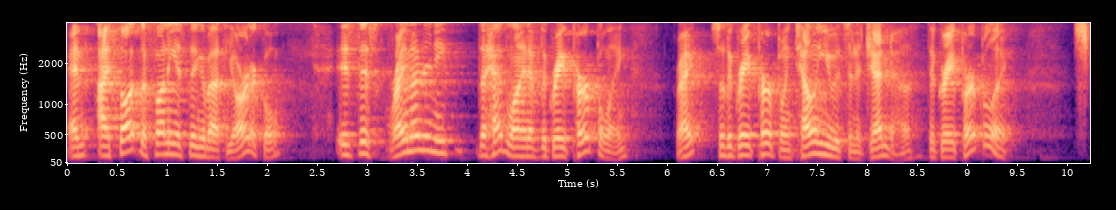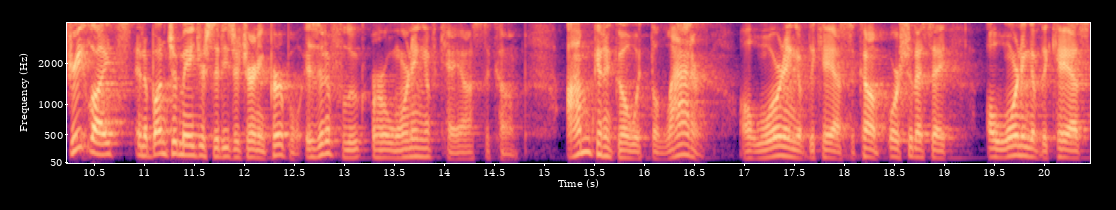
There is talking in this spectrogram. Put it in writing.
And I thought the funniest thing about the article is this right underneath the headline of the Great Purpling, right? So the Great Purpling telling you it's an agenda, the Great Purpling. Streetlights in a bunch of major cities are turning purple. Is it a fluke or a warning of chaos to come? I'm going to go with the latter, a warning of the chaos to come. Or should I say, a warning of the chaos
